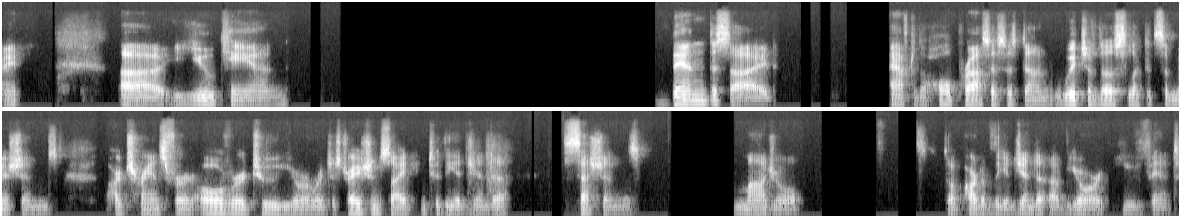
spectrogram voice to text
right? Uh, you can then decide after the whole process is done, which of those selected submissions are transferred over to your registration site into the agenda sessions module. So part of the agenda of your event.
